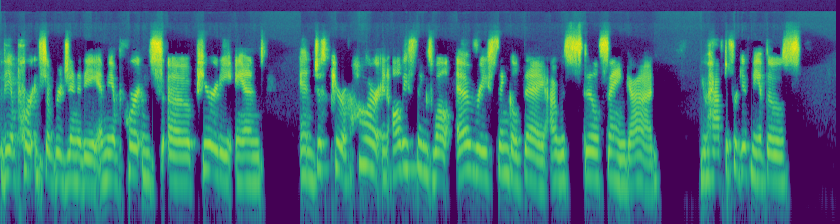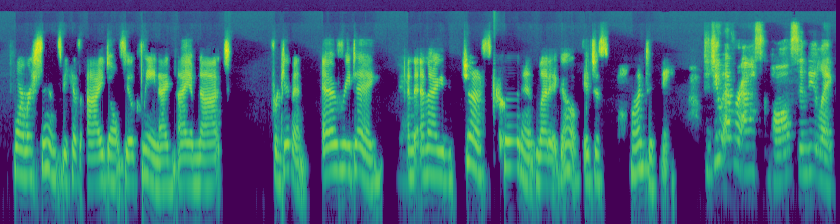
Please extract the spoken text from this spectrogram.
the importance of virginity and the importance of purity and and just pure of heart and all these things while every single day I was still saying, God, you have to forgive me of those former sins because I don't feel clean. I, I am not forgiven every day. Yeah. And and I just couldn't let it go. It just haunted me. Did you ever ask Paul, Cindy, like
